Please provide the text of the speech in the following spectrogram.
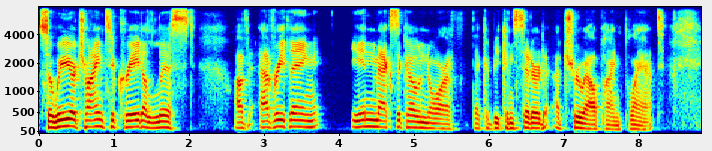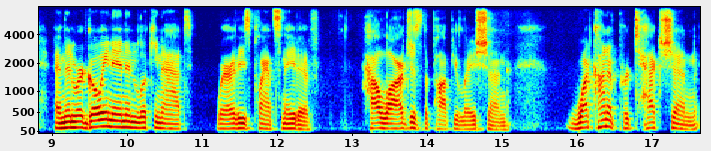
So we are trying to create a list of everything in Mexico North that could be considered a true alpine plant. And then we're going in and looking at where are these plants native? How large is the population? What kind of protection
